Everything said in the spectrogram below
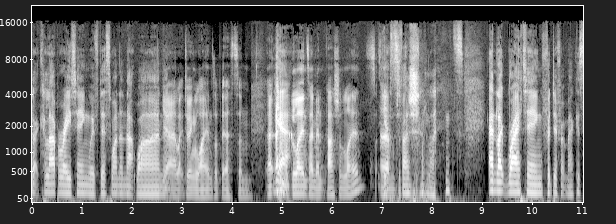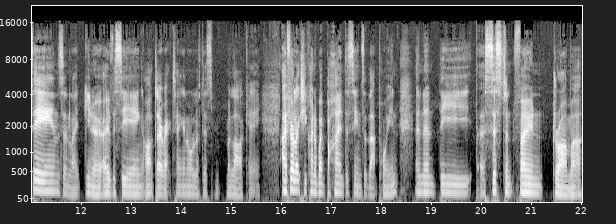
like collaborating with this one and that one. Yeah, like doing lines of this and uh, Yeah. lines. I meant fashion lines. Um, yes, just- fashion lines. And like writing for different magazines and like, you know, overseeing art directing and all of this malarkey. I feel like she kind of went behind the scenes at that point and then the assistant phone drama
